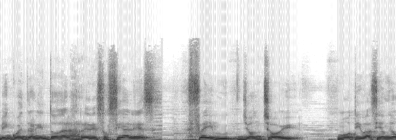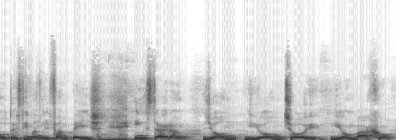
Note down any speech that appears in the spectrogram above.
Me encuentran en todas las redes sociales. Facebook John Choi, motivación y autoestima en el fanpage. Instagram John-Choi-Bajo.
